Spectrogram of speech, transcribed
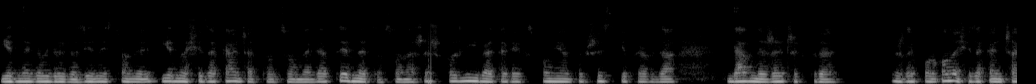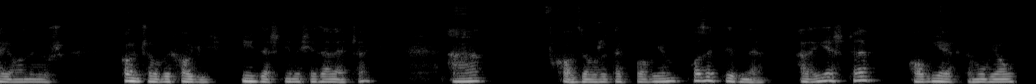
jednego i drugiego. Z jednej strony jedno się zakończa, to co negatywne, to co nasze szkodliwe, tak jak wspomniałem, te wszystkie, prawda, dawne rzeczy, które, że tak powiem, one się zakończają, one już kończą wychodzić i zaczniemy się zaleczać, a wchodzą, że tak powiem, pozytywne, ale jeszcze obie, jak to mówią,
